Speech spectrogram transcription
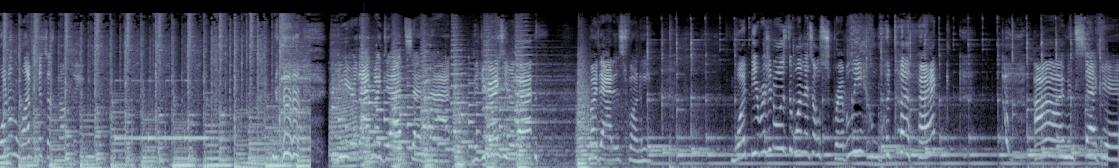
one on the left just says nothing. Did you hear that? My dad said that. Did you guys hear that? My dad is funny. What? The original is the one that's all scribbly? What the heck? I'm in second.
